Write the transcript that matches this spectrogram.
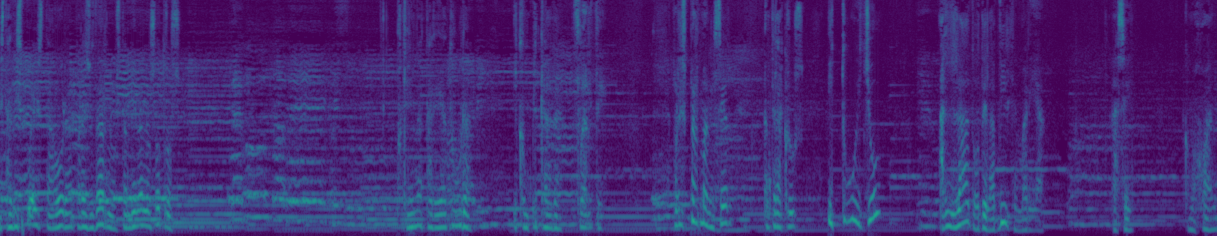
está dispuesta ahora para ayudarnos también a nosotros. porque hay una tarea dura y complicada, fuerte. Pero es permanecer ante la cruz y tú y yo al lado de la Virgen María. Así como Juan,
